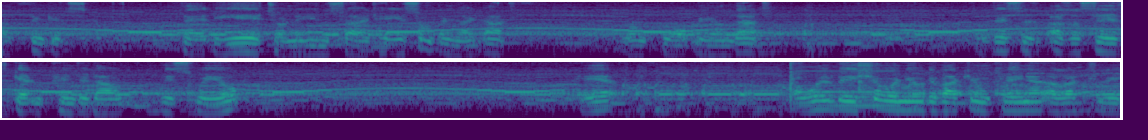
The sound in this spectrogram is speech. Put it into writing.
I think it's 38 on the inside here, something like that. Don't quote me on that. So this is, as I say, is getting printed out this way up. Here. I will be showing you the vacuum cleaner. I'll actually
